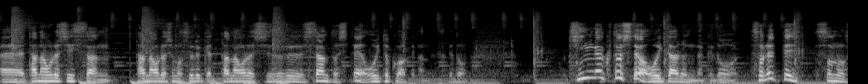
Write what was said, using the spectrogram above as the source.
えー棚卸資産、棚卸もするけど、棚卸する資産として置いとくわけなんですけど、金額としては置いてあるんだけど、それって、その、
